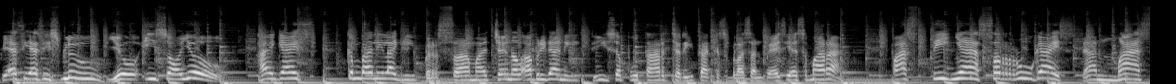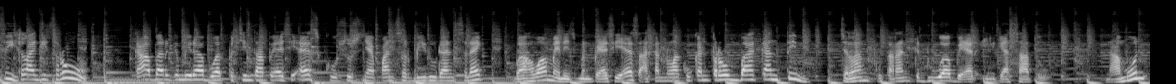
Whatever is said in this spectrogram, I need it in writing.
PSIS is blue, yo iso yo. Hai guys, kembali lagi bersama channel Abridani di seputar cerita kesebelasan PSIS Semarang. Pastinya seru guys, dan masih lagi seru. Kabar gembira buat pecinta PSIS khususnya Panzer Biru dan Snack bahwa manajemen PSIS akan melakukan perombakan tim jelang putaran kedua BRI Liga 1. Namun,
